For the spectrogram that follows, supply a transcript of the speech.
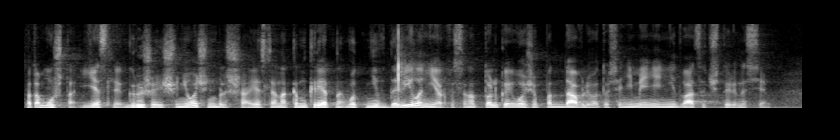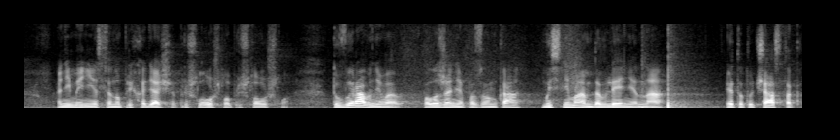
Потому что если грыжа еще не очень большая, если она конкретно вот не вдавила нерв, если она только его еще поддавливает, то есть не менее не 24 на 7, а не менее, если оно приходящее, пришло, ушло, пришло, ушло, то выравнивая положение позвонка, мы снимаем давление на этот участок,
